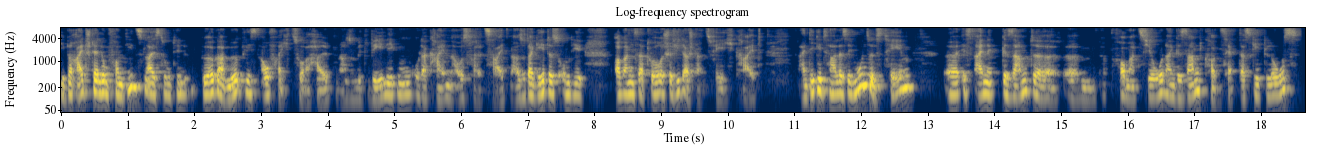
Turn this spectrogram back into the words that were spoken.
die Bereitstellung von Dienstleistungen den Bürger möglichst aufrechtzuerhalten, also mit wenigen oder keinen Ausfallzeiten. Also da geht es um die organisatorische Widerstandsfähigkeit. Ein digitales Immunsystem äh, ist eine gesamte ähm, Formation, ein Gesamtkonzept. Das geht los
